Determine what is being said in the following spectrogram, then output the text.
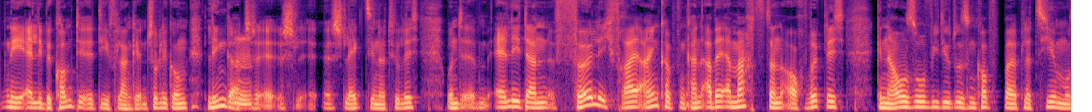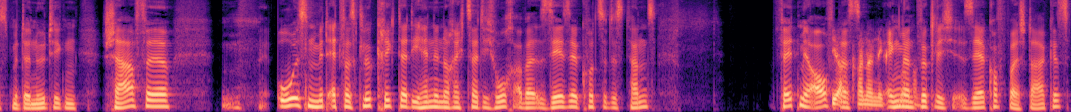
nee, Ellie bekommt die, die Flanke, Entschuldigung. Lingard mhm äh, schlägt sie natürlich und ähm, Ellie dann völlig frei einköpfen kann, aber er macht es dann auch wirklich genauso, wie du diesen Kopfball platzieren musst, mit der nötigen Schärfe. Olsen mit etwas Glück kriegt er die Hände noch rechtzeitig hoch, aber sehr, sehr kurze Distanz. Fällt mir auf, ja, dass England machen. wirklich sehr kopfballstark ist.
